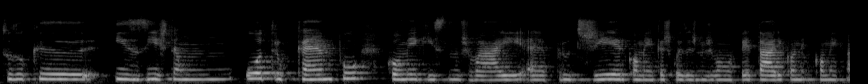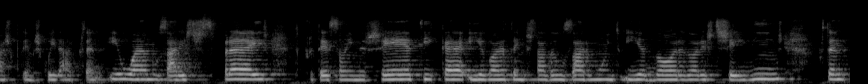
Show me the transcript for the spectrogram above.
tudo que exista um outro campo, como é que isso nos vai uh, proteger, como é que as coisas nos vão afetar e como, é que nós podemos cuidar. Portanto, eu amo usar estes sprays proteção energética e agora tenho estado a usar muito e adoro, adoro estes cheirinhos. Portanto,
